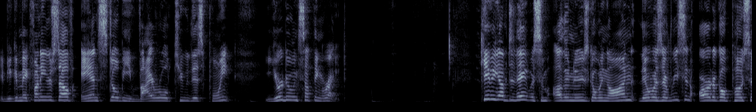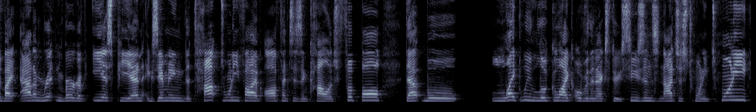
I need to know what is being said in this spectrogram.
if you can make fun of yourself and still be viral to this point, you're doing something right. Keeping up to date with some other news going on, there was a recent article posted by Adam Rittenberg of ESPN examining the top 25 offenses in college football that will likely look like over the next three seasons, not just 2020.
